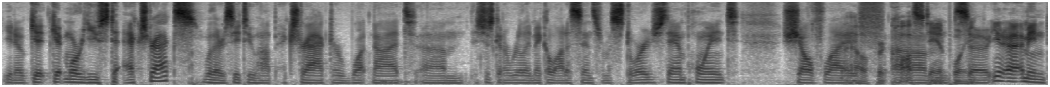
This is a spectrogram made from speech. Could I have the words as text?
you know get get more used to extracts, whether it's CO2 hop extract or whatnot. Um, it's just going to really make a lot of sense from a storage standpoint, shelf life, Wow, for cost um, standpoint. So you know, I mean,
